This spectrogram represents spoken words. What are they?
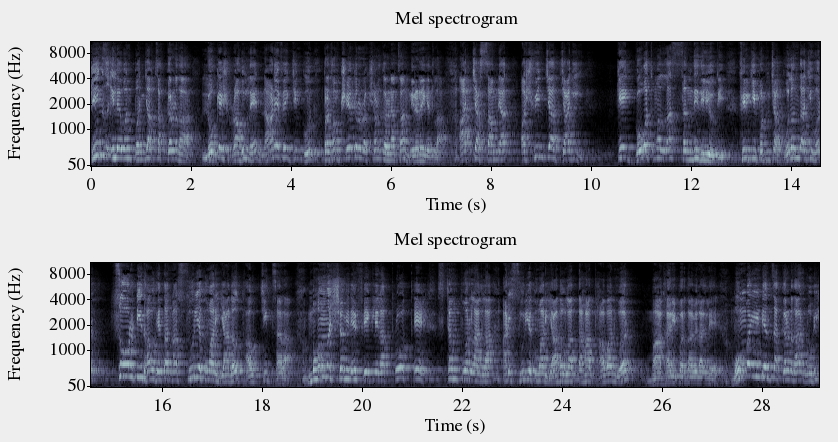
किंग्ज इलेव्हन पंजाबचा कर्णधार लोकेश राहुलने नाणेफेक जिंकून प्रथम क्षेत्ररक्षण करण्याचा निर्णय घेतला. आजच्या सामन्यात अश्विनच्या जागी के गोवथमलला संधी दिली होती. फिरकीपटूच्या गोलंदाजीवर चोरटी धाव घेताना सूर्यकुमार यादव धावचित झाला. मोहम्मद शमीने फेकलेला थ्रो थेट स्टंपवर लागला आणि सूर्यकुमार यादवला दहा धावांवर माघारी परतावे लागले. मुंबई इंडियन्सचा कर्णधार रोहित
